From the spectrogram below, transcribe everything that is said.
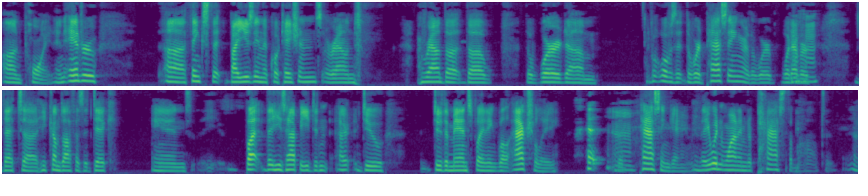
on point. And Andrew uh, thinks that by using the quotations around around the the the word um what was it the word passing or the word whatever Mhm. that uh, he comes off as a dick and but that he's happy he didn't uh, do do the mansplaining well actually the Mm. passing game and they wouldn't want him to pass the ball to uh,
